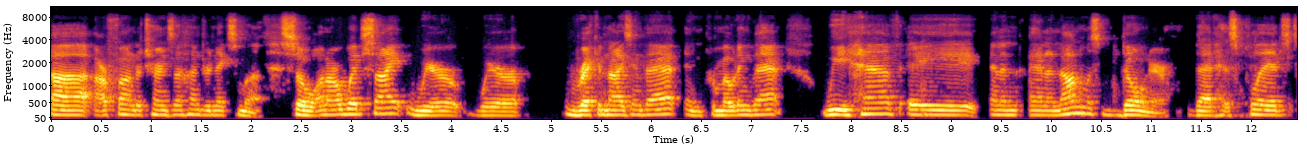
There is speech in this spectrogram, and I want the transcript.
uh, our founder turns 100 next month. So on our website we're we're recognizing that and promoting that. We have a an, an anonymous donor that has pledged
